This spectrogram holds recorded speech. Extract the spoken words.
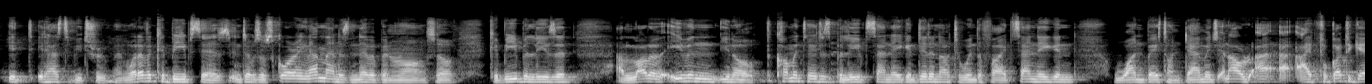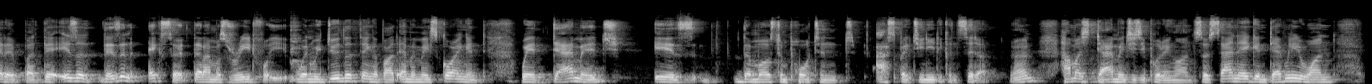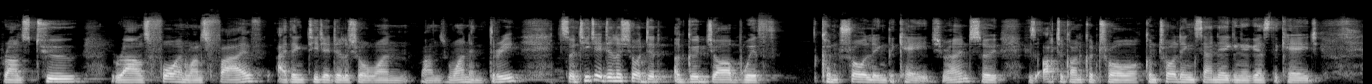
it, it has to be true, man. Whatever Khabib says in terms of scoring, that man has never been wrong. So Khabib believes it. A lot of even you know the commentators believed Sandhagen did enough to win the fight. Sandhagen won based on damage, and I'll, I I forgot to get it, but there is a there's an excerpt that I must read for you when we do the thing about MMA scoring and where damage is the most important aspect you need to consider, right? How much damage is he putting on? So Sandhagen definitely won rounds two, rounds four, and rounds five. I think TJ Dillashaw won rounds one and three. So TJ Dillashaw did a good job with controlling the cage, right? So his octagon control, controlling Sandhagen against the cage.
